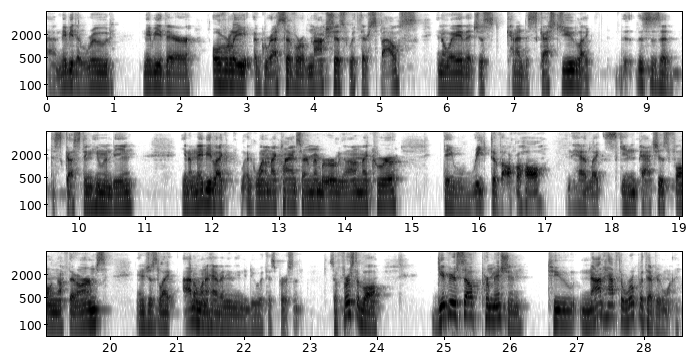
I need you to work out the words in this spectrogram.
Uh, maybe they're rude maybe they're overly aggressive or obnoxious with their spouse in a way that just kind of disgusts you like this is a disgusting human being. You know maybe like like one of my clients i remember early on in my career they reeked of alcohol and they had like skin patches falling off their arms. And it's just like i don't want to have anything to do with this person. So first of all give yourself permission to not have to work with everyone.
